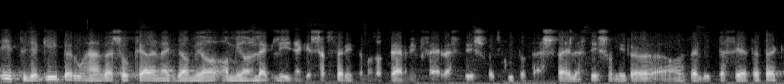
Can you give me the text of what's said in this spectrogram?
Itt ugye gépberuházások kellenek, de ami a, ami a leglényegesebb szerintem az a termékfejlesztés vagy kutatásfejlesztés, amiről az előbb beszéltetek.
